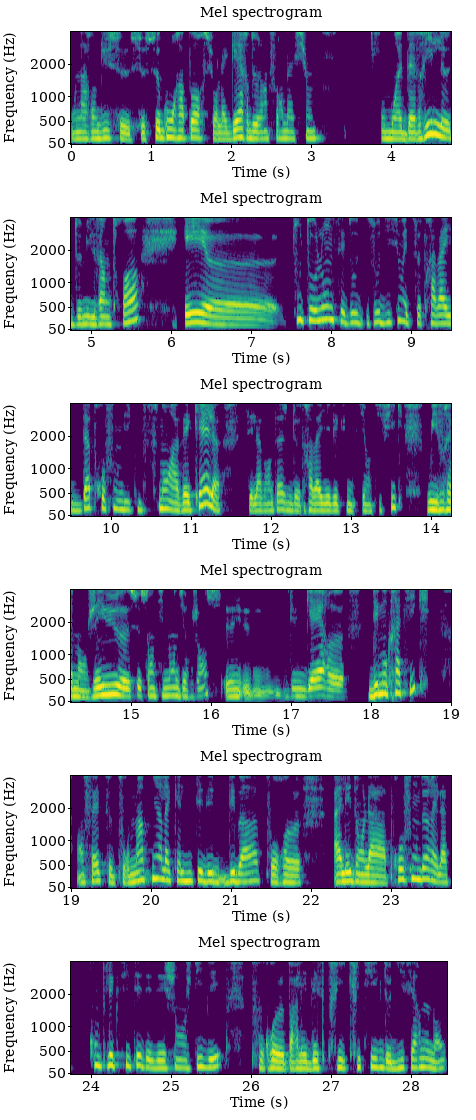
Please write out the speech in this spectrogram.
On a rendu ce, ce second rapport sur la guerre de l'information au mois d'avril 2023. Et euh, tout au long de ces auditions et de ce travail d'approfondissement avec elle, c'est l'avantage de travailler avec une scientifique. Oui, vraiment, j'ai eu euh, ce sentiment d'urgence euh, d'une guerre démocratique en fait, pour maintenir la qualité des débats, pour aller dans la profondeur et la complexité des échanges d'idées pour euh, parler d'esprit critique, de discernement,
